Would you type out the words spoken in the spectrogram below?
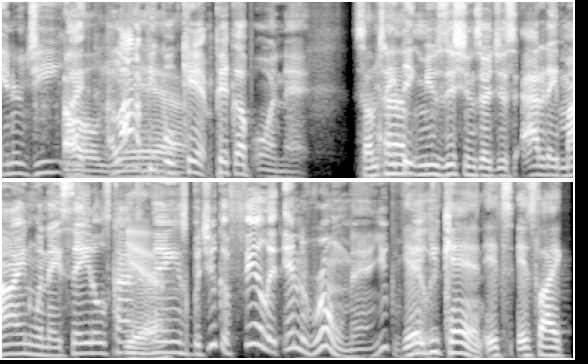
energy. Like Oh, a lot of people yeah. can't pick up on that. Sometimes I sometimes think musicians are just out of their mind when they say those kinds Yeah. of things, but you can feel it in the room, man. You can Yeah, feel you it. can. It's it's like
